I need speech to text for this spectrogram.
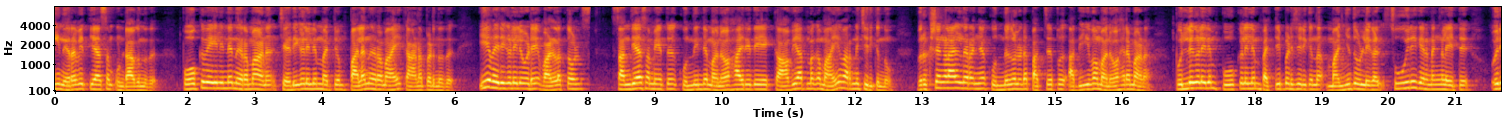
ഈ നിറവ്യത്യാസം ഉണ്ടാകുന്നത്. പോക്കുവെയിലിന്റെ നിറമാണ് ചെടികളിലും മറ്റും പല നിറമായി കാണപ്പെടുന്നത്. ഈ വരികളിലൂടെ വള്ളത്തോൾ സന്ധ്യാസമയത്ത് കുന്നിന്റെ മനോഹാരിതയെ കാവ്യാത്മകമായി വർണിച്ചിരിക്കുന്നു. വൃക്ഷങ്ങളാൽ നിറഞ്ഞ കുന്നുകളുടെ പച്ചപ്പ് അതീവ മനോഹരമാണ്. പുല്ലുകളിലും പൂക്കളിലും പറ്റിപ്പിടിച്ചിരിക്കുന്ന മഞ്ഞുതുള്ളികൾ സൂര്യകിരണങ്ങളേറ്റ് ഒരു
